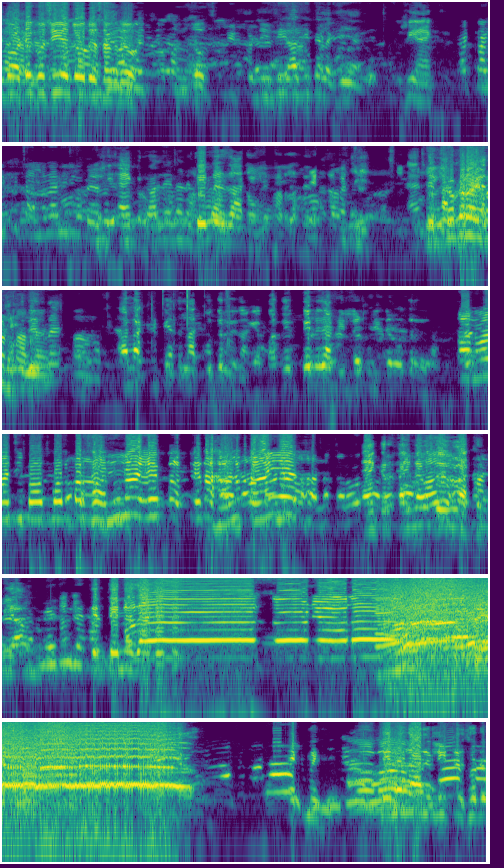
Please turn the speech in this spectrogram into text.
ਤੁਹਾਡੀ ਖੁਸ਼ੀ ਹੈ ਜੋ ਦੇ ਸਕਦੇ ਹੋ। ਅਸੀਂ ਤੇ ਲੱਗੇ ਆ ਤੁਸੀਂ ਐ ਟਰੈਕਟਰ ਚੱਲ ਰਿਹਾ ਨਹੀਂ ਉਹ ਵੇਖ ਤੁਸੀਂ ਐ ਕਰੋ। 3000 ਦੀ ਫੜ ਲਾ ਸ਼ੁਕਰ ਹੈ ਤੁਹਾਡਾ। ਆ ਲੱਖ ਰੁਪਏ ਤੇ ਲੱਖ ਉਧਰ ਦੇ ਦਾਂਗੇ ਆਪਾਂ। ਤੇ 3000 ਡੀਲਰ ਡੀਲਰ ਉਧਰ ਦੇ ਧੰਨਵਾਦ ਜੀ ਬਹੁਤ ਬਹੁਤ ਪਰ ਸਾਨੂੰ ਨਾ ਇਹ ਪੱਤੇ ਦਾ ਹੱਲ ਤਾਂ ਹੀ ਹੈ। ਐ ਕਰ ਇਹਨਾਂ ਨੂੰ ਦੇ ਲੱਖ ਰੁਪਿਆ ਤੇ 3000 ਸੋਨਿਆ 3000 ਲੀਟਰ ਤੁਹਾਡੇ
